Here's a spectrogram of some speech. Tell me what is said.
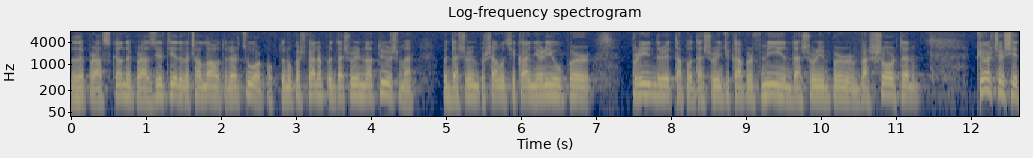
dhe për askënd e për asgjë tjetër veç Allahut të Lartësuar, por këtu nuk është fjala për dashurinë e natyrshme, për dashurinë për shembull që ka njeriu për prindërit apo dashurinë që ka për fëmijën, dashurinë për bashkëshorten. Kjo është çështje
